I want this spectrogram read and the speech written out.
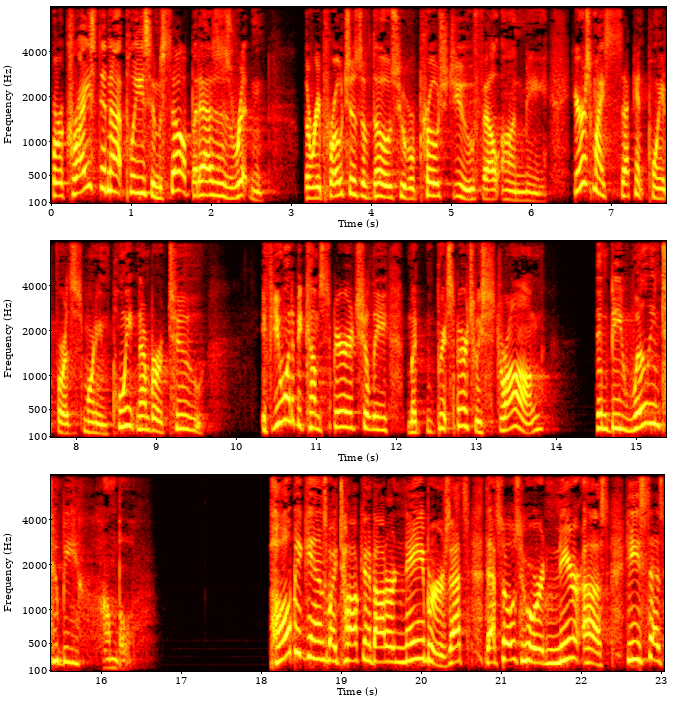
For Christ did not please himself, but as is written, the reproaches of those who reproached you fell on me. Here's my second point for this morning. Point number two. If you want to become spiritually, spiritually strong, then be willing to be humble. Paul begins by talking about our neighbors. That's, that's those who are near us. He says,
